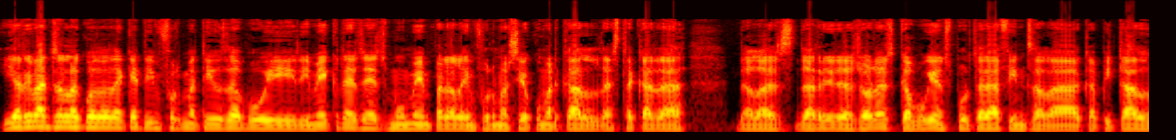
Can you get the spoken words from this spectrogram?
I arribats a l'equador d'aquest informatiu d'avui dimecres, és moment per a la informació comarcal destacada de les darreres hores, que avui ens portarà fins a la capital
